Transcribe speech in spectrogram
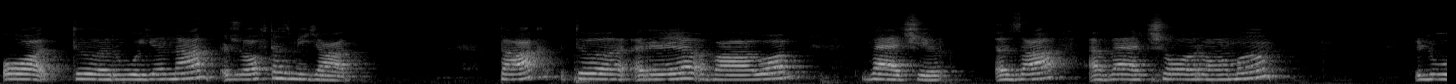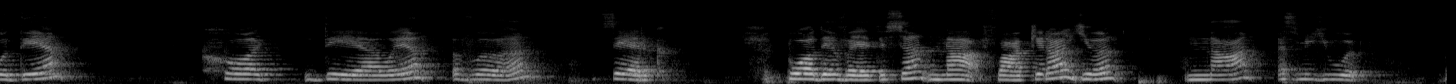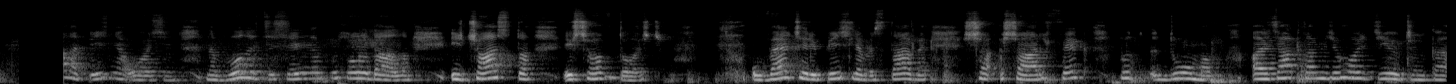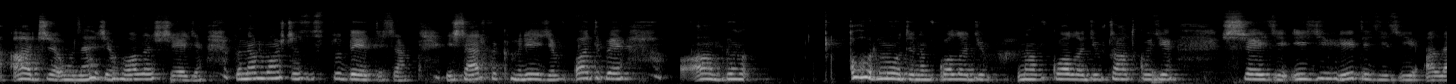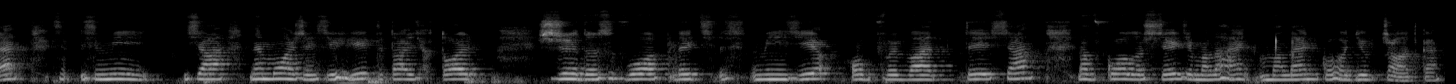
отруєна жовта змія. Так тривало вечір. За вечором люди ходили в цирк подивитися на факера й на змію. Пізня осінь, на вулиці сильно похолодало і часто йшов дощ. Увечері після вистави Ша- Шарфик подумав, а як там його дівчинка, адже у неї гола шия, вона може застудитися. І Шарфик мріяв, от би об- огорнути навколо, дів... навколо дівчатку зі шиї і зігріти її, але з- змія не може зігріти той, хто ж дозволить змії обвиватися навколо шиї малень- маленького дівчатка.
